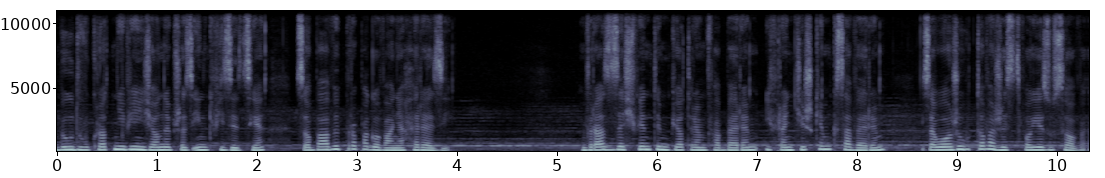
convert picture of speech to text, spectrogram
Był dwukrotnie więziony przez inkwizycję z obawy propagowania herezji. Wraz ze świętym Piotrem Faberem i Franciszkiem Ksawerym założył Towarzystwo Jezusowe.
